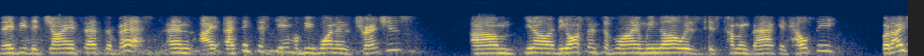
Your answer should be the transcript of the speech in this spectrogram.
maybe the Giants at their best, and I, I think this game will be won in the trenches. Um, you know, the offensive line we know is is coming back and healthy, but I've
